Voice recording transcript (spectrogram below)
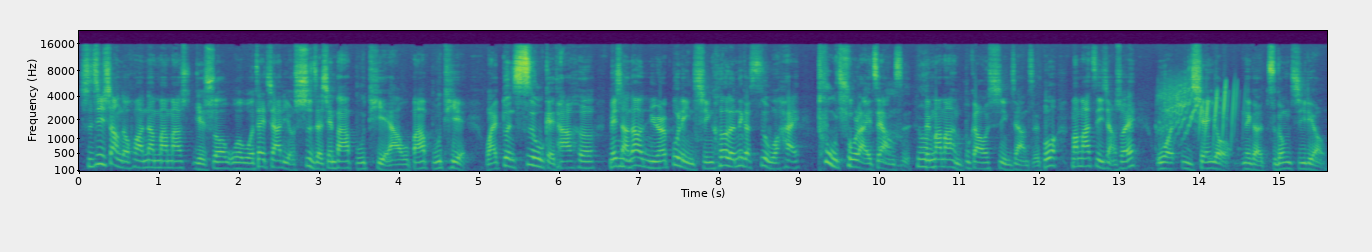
实际上的话，那妈妈也说我我在家里有试着先帮她补铁啊，我帮她补铁，我还炖四物给她喝，没想到女儿不领情，喝了那个四物还吐出来这样子，所以妈妈很不高兴这样子。不过妈妈自己讲说，哎，我以前有那个子宫肌瘤，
